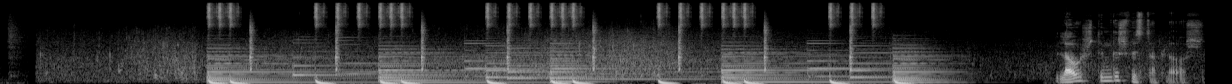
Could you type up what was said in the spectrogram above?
Lauscht dem Geschwisterplausch.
